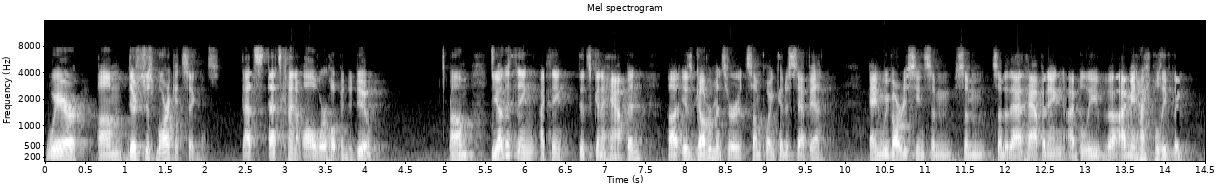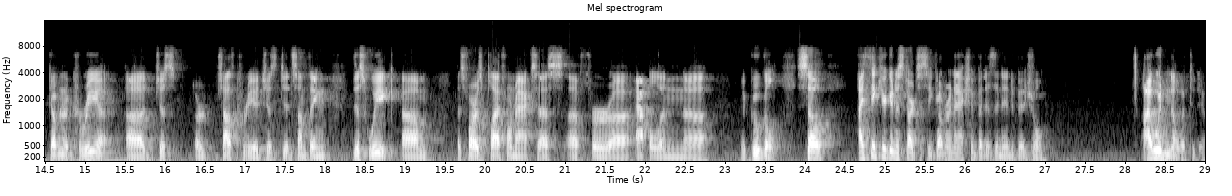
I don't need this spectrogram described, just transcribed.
where um, there's just market signals. That's that's kind of all we're hoping to do. Um, the other thing I think that's going to happen uh, is governments are at some point going to step in, and we've already seen some some some of that happening. I believe. Uh, I mean, I believe the governor of Korea just or South Korea just did something this week um, as far as platform access uh, for uh, Apple and uh, Google. So I think you're going to start to see government action, but as an individual, I wouldn't know what to do.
